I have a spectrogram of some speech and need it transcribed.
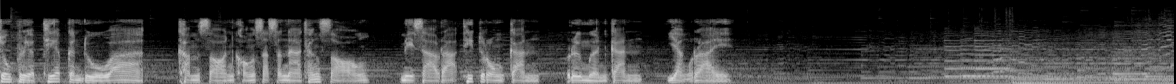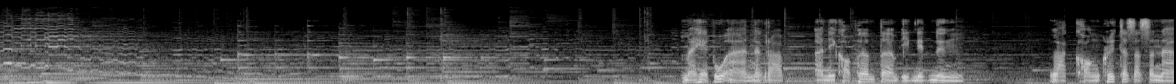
จงเปรียบเทียบกันดูว่าคำสอนของศาสนาทั้งสอง มีสาระที่ตรงกันหรือเหมือนกันอย่างไร หมายเหตุผู้อ่านนะครับ อันนี้ขอเพิ่มเติมอีกนิดหนึ่ง หลักของคริสตศาสนา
